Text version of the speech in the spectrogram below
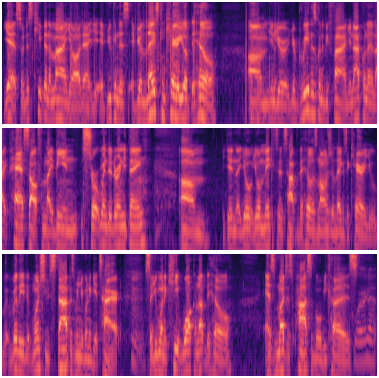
yeah, so just keep that in mind, y'all. That if you can just, if your legs can carry you up the hill, um, you know, your your breathing's gonna be fine. You're not gonna like pass out from like being short-winded or anything. Um, you know, you'll you'll make it to the top of the hill as long as your legs will carry you. But really, the, once you stop is when you're gonna get tired. So you want to keep walking up the hill as much as possible because Word up.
